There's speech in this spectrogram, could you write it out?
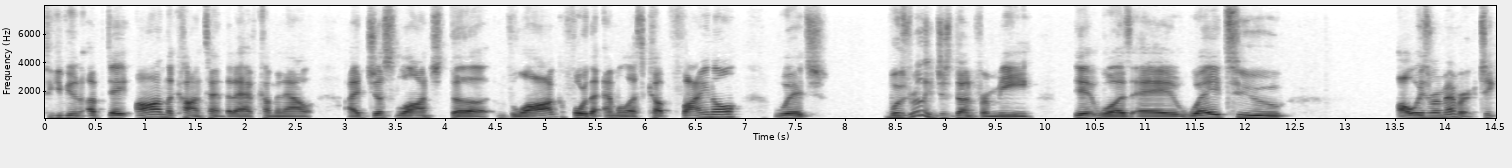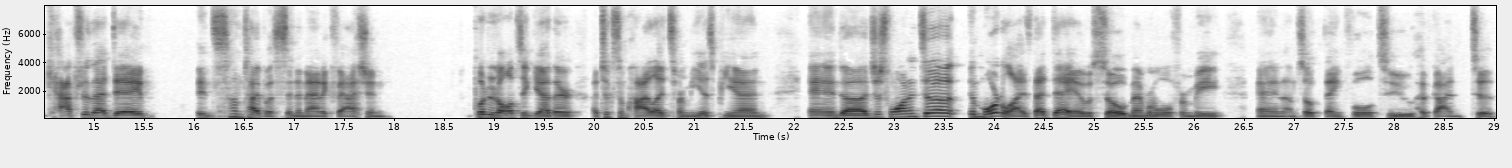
to give you an update on the content that I have coming out, I just launched the vlog for the MLS Cup final, which was really just done for me it was a way to always remember to capture that day in some type of cinematic fashion, put it all together. I took some highlights from ESPN and uh, just wanted to immortalize that day. It was so memorable for me, and I'm so thankful to have gotten to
